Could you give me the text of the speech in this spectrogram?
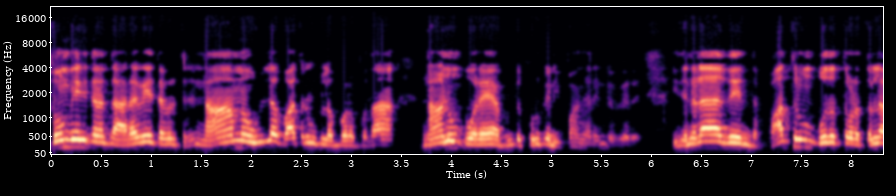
சோம்பேறித்தனத்தை அறவே தவிர்த்துட்டு நாம உள்ள பாத்ரூம்குள்ள போறப்பதான் நானும் போறேன் அப்படின்ட்டு குறுக்க நிற்பாங்க ரெண்டு பேரு. இது என்னடா இது? இந்த பாத்ரூம் பூதத்தோட தொல்ல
